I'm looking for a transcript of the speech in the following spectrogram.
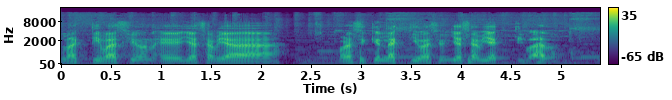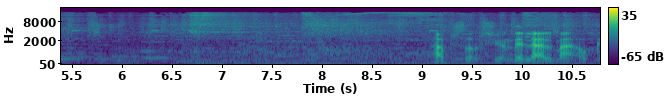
La activación eh, ya se había... Ahora sí que la activación ya se había activado. Absorción del alma, ok.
